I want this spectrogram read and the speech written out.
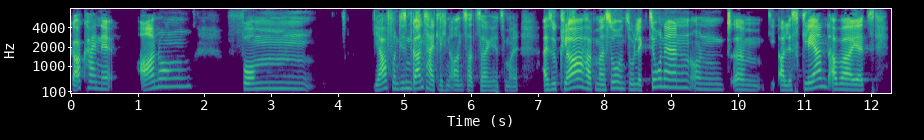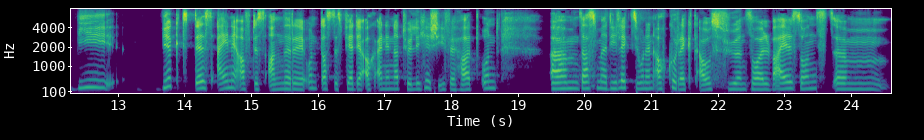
gar keine Ahnung vom ja, von diesem ganzheitlichen Ansatz, sage ich jetzt mal. Also klar hat man so und so Lektionen und ähm, die alles gelernt, aber jetzt, wie wirkt das eine auf das andere und dass das Pferd ja auch eine natürliche Schiefe hat und ähm, dass man die Lektionen auch korrekt ausführen soll, weil sonst ähm,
